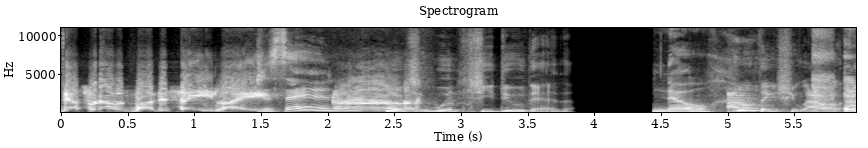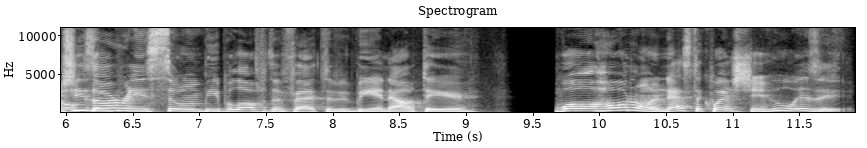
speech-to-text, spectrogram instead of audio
That's what I was about to say. Like, Just saying. uh, Would, would she do that? Though? No. I don't think she. I don't, I If don't she's think- already suing people off the fact of it being out there. Well, hold on. That's the question. Who is it?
